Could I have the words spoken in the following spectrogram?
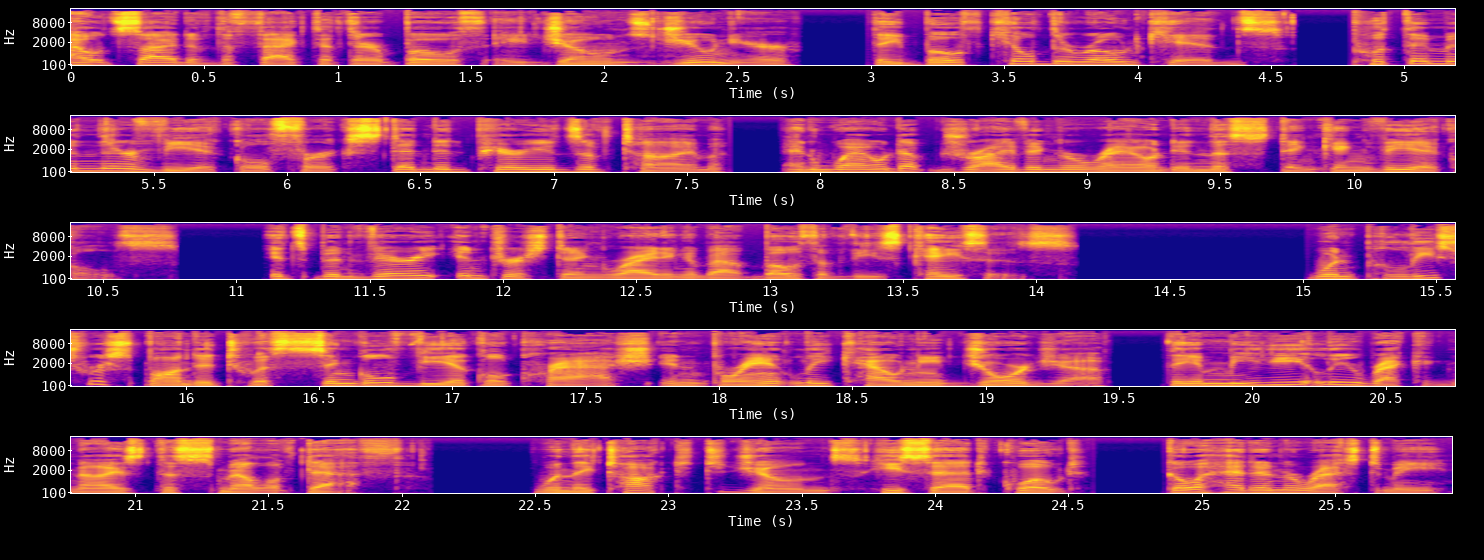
Outside of the fact that they're both a Jones Jr., they both killed their own kids, put them in their vehicle for extended periods of time, and wound up driving around in the stinking vehicles. It's been very interesting writing about both of these cases. When police responded to a single vehicle crash in Brantley County, Georgia, they immediately recognized the smell of death. When they talked to Jones, he said, quote, Go ahead and arrest me.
